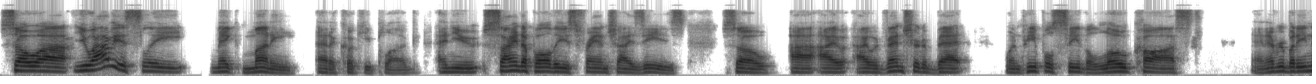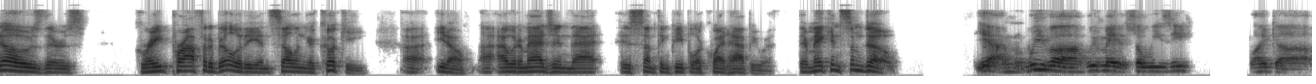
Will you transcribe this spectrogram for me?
So uh, you obviously make money at a cookie plug, and you signed up all these franchisees. So uh, I I would venture to bet when people see the low cost and everybody knows there's great profitability in selling a cookie, uh, you know, I, I would imagine that is something people are quite happy with. They're making some dough. Yeah, we've uh, we've made it so easy. Like uh,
